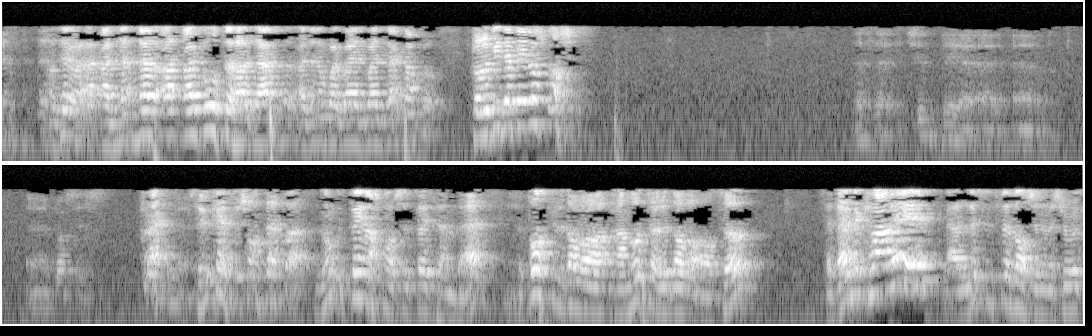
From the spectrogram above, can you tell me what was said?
I'll tell you what, I, I, no, I, I've also heard that, I don't know where, where, where does that come from. It's got to be there being Rosh That's a, it shouldn't a, a, a, a process. Correct. So who cares which one's there first? As long as being Rosh is both them there, the boss is Dova Hamuta or Dova also. So then the klal is, now listen to the Lashon in the Shuruk,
